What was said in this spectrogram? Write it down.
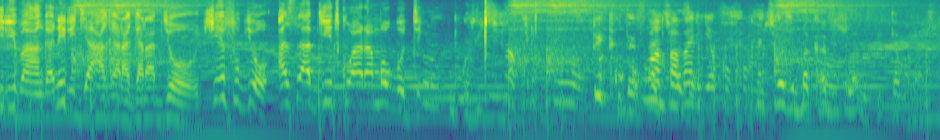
Iri banga niryahagaragara byo. Jeff byo azabyitwaramo gute? Wambabariye kuko. Nta kibazo mpaka bizuba bifite amaraso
